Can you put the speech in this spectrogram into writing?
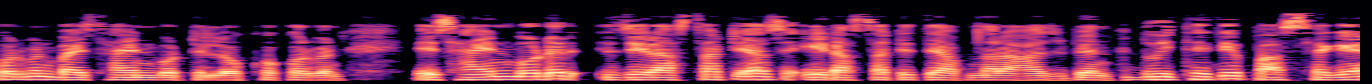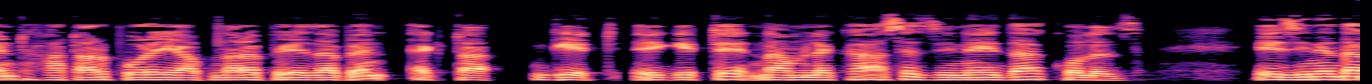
করবেন বা এই সাইনবোর্ডটি লক্ষ্য করবেন। এই সাইনবোর্ডের যে রাস্তাটি আছে, এই রাস্তাটিতে আপনারা আসবেন। দুই থেকে পাঁচ সেকেন্ড হাঁটার পরেই আপনারা পেয়ে যাবেন একটা গেট। এই গেটে নাম লেখা আছে, ঝিনাইদা কলেজ। এই ঝিনেদা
